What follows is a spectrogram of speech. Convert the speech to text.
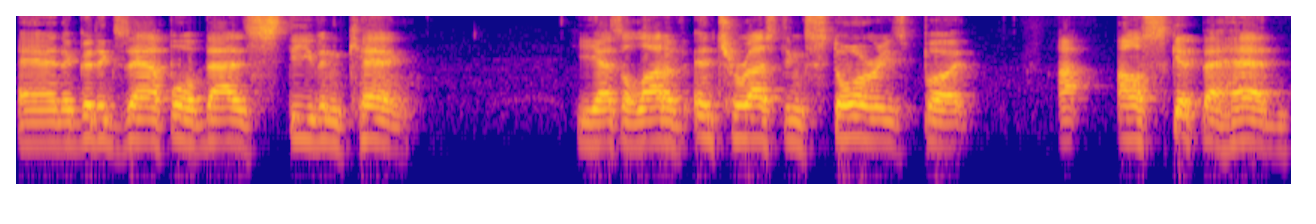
And a good example of that is Stephen King. He has a lot of interesting stories, but I, will skip ahead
